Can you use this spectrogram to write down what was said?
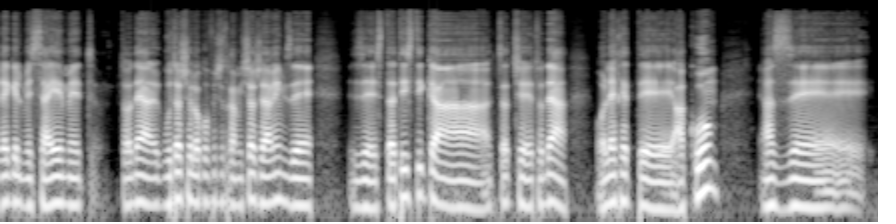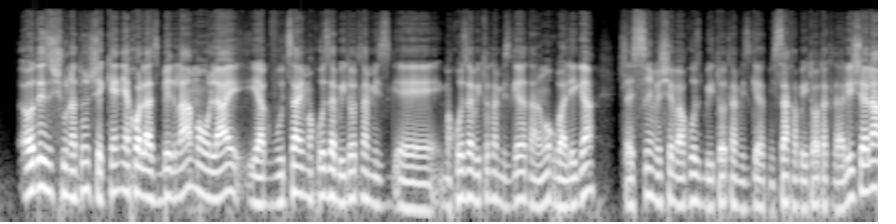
רגל מסיימת. אתה יודע, קבוצה שלא כובשת חמישה שערים זה, זה סטטיסטיקה קצת שאתה יודע, הולכת אה, עקום. אז אה, עוד איזשהו נתון שכן יכול להסביר למה אולי, היא הקבוצה עם אחוז הבעיטות למסג... אה, למסגרת הנמוך בליגה, יש לה 27 אחוז בעיטות למסגרת מסך הבעיטות הכללי שלה,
